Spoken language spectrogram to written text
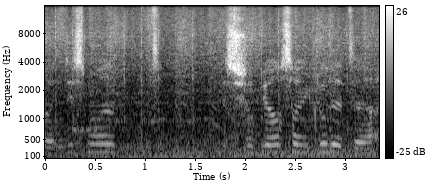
So in this mode this should be also included uh,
